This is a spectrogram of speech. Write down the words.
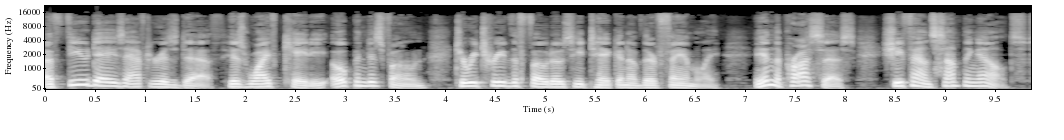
A few days after his death, his wife Katie opened his phone to retrieve the photos he'd taken of their family. In the process, she found something else,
